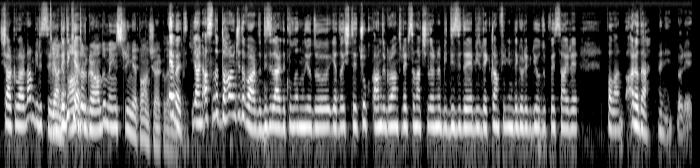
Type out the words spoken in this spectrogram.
şarkılardan birisi. Yani Dedik ya underground'u mainstream yapan şarkılar. Evet yani aslında daha önce de vardı dizilerde kullanılıyordu ya da işte çok underground rap sanatçılarını bir dizide bir reklam filminde görebiliyorduk vesaire falan arada hani böyle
